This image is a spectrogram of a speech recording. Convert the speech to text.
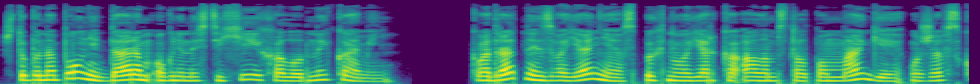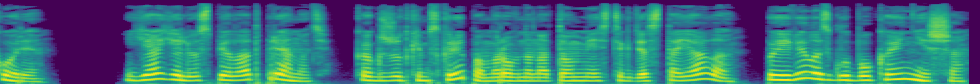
чтобы наполнить даром огненной стихии холодный камень. Квадратное изваяние вспыхнуло ярко-алым столпом магии уже вскоре. Я еле успела отпрянуть, как с жутким скрипом ровно на том месте, где стояла, появилась глубокая ниша,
